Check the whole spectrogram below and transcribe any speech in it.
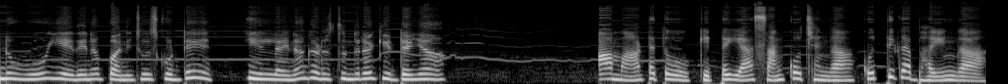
నువ్వు ఏదైనా పని చూసుకుంటే ఇల్లైనా గడుస్తుందిరా కిట్టయ్య. ఆ మాటతో కిట్టయ్య సంకోచంగా కొద్దిగా భయంగా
